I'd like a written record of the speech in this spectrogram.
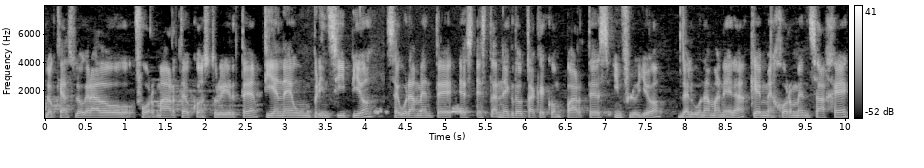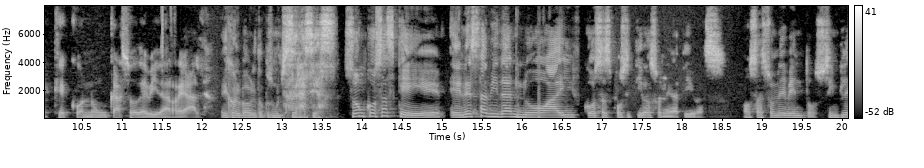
lo que has logrado formarte o construirte tiene un principio. Seguramente esta anécdota que compartes influyó de alguna manera. Qué mejor mensaje que con un caso de vida real. Híjole, Pablito, pues muchas gracias. Son cosas que en esta vida no hay cosas positivas o negativas. O sea, son eventos, simple,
